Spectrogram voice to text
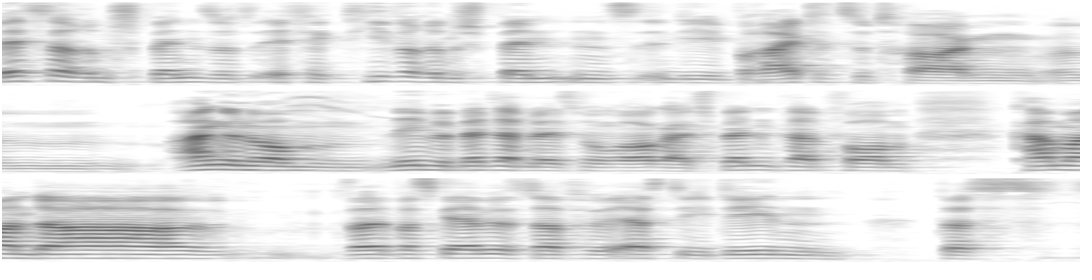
besseren Spendens, des effektiveren Spendens in die Breite zu tragen? Ähm, angenommen, nehmen wir betterplace.org als Spendenplattform, kann man da, was gäbe es da für erste Ideen, dass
